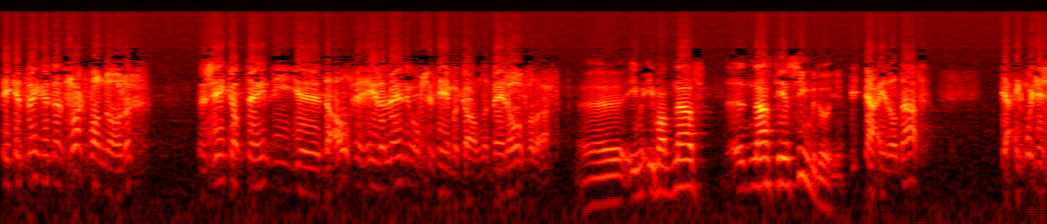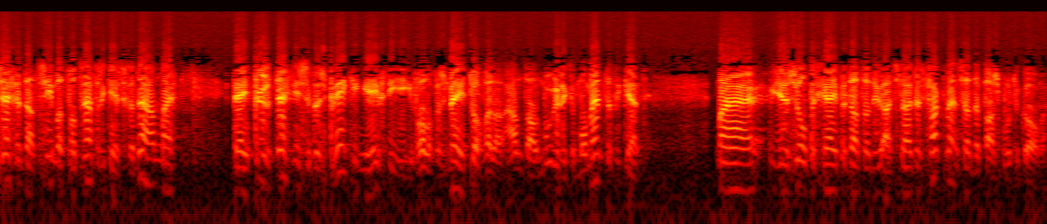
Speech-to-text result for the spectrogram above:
Ik heb dringend een vakman nodig. Een zeekaptein die eh, de algehele leiding op zich nemen kan bij de overdracht. Eh, iemand naast, naast de heer bedoel je? Ja, inderdaad. Ja, ik moet je zeggen dat Simon voortreffelijk heeft gedaan, maar bij puur technische besprekingen heeft hij volgens mij toch wel een aantal moeilijke momenten gekend. Maar je zult begrijpen dat er nu uitsluitend vakmensen aan de pas moeten komen.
